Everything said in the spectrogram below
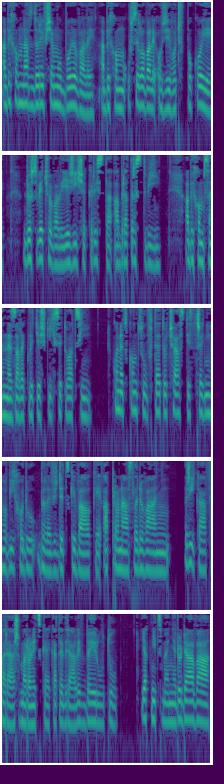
abychom navzdory všemu bojovali, abychom usilovali o život v pokoji, dosvědčovali Ježíše Krista a bratrství, abychom se nezalekli těžkých situací. Konec konců v této části středního východu byly vždycky války a pronásledování říká farář Maronické katedrály v Bejrútu. Jak nicméně dodává,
